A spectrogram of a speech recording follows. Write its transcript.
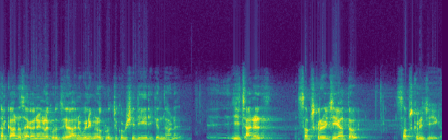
സർക്കാരിന്റെ സേവനങ്ങളെക്കുറിച്ച് ആനുകൂല്യങ്ങളെക്കുറിച്ചൊക്കെ വിശദീകരിക്കുന്നതാണ്. ഈ ചാനൽ സബ്സ്ക്രൈബ് ചെയ്യാത്തവർ സബ്സ്ക്രൈബ് ചെയ്യുക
